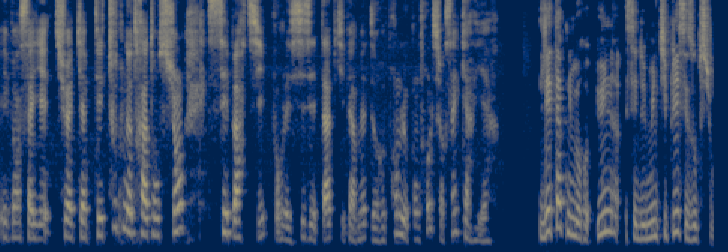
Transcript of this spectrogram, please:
Eh bien, ça y est, tu as capté toute notre attention. C'est parti pour les six étapes qui permettent de reprendre le contrôle sur sa carrière. L'étape numéro une, c'est de multiplier ses options.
